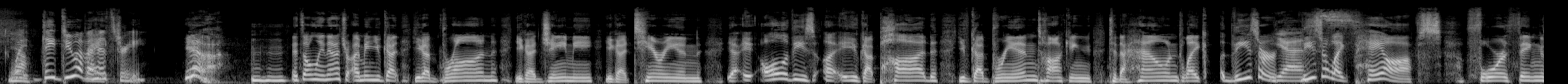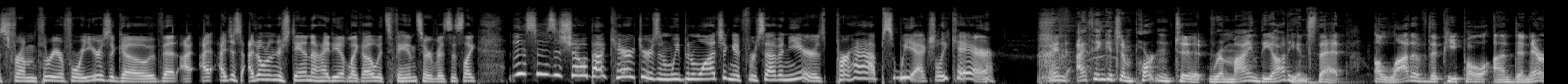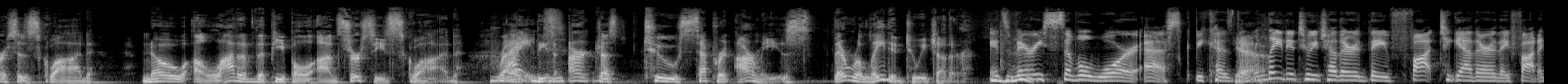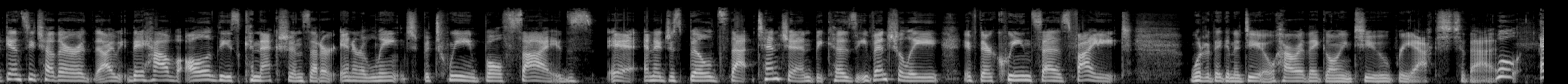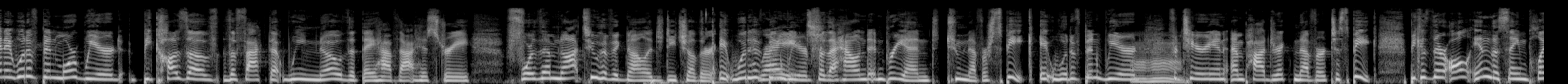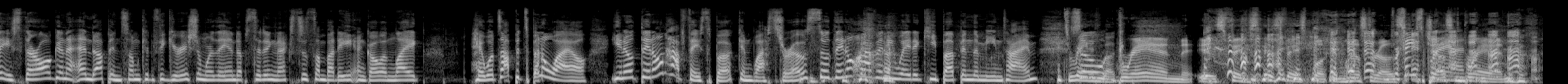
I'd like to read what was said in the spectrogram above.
Wait, they do have a history. Yeah. It's only natural. I mean, you've got you got Bronn, you got Jaime, you got Tyrion. Yeah, it, all of these. Uh, you've got Pod, you've got Brienne talking to the Hound. Like these are Yes. these are like payoffs for things from three or four years ago that I, I I just I don't understand the idea of like oh it's fan service. It's like this is a show about characters and we've been watching it for seven years. Perhaps we actually care. And I think it's important to remind the audience that a lot of the people on Daenerys' squad know a lot of the people on Cersei's squad. Right. These aren't just two separate armies. They're related to each other. It's very Civil War esque because they're Yeah. related to each other. They've fought together. They fought against each other. I, they have all of these connections that are interlinked between both sides. Eh, And it just builds that tension because eventually, if their queen says fight, what are they going to do? How are they going to react to that? Well, and it would have been more weird because of the fact that we know that they have that history for them not to have acknowledged each other. It would have been weird for the Hound and Brienne to never speak. It would have been weird uh-huh. for Tyrion and Podrick never to speak because they're all in the same place. They're all going to end up in some configuration where they end up sitting next to somebody and going like, Hey, what's up? It's been a while. You know, they don't have Facebook in Westeros, so they don't have any way to keep up in the meantime. It's so, Ravenbook. Bran is face is Facebook in Westeros. Face Just Bran.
